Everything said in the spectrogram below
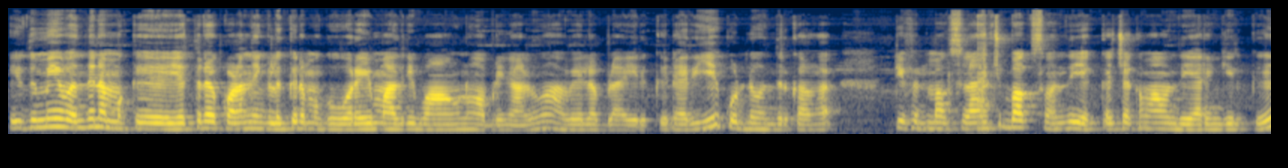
இதுவுமே வந்து நமக்கு எத்தனை குழந்தைங்களுக்கு நமக்கு ஒரே மாதிரி வாங்கணும் அப்படின்னாலும் அவைலபிளாக இருக்குது நிறைய கொண்டு வந்திருக்காங்க. டிஃபன் பாக்ஸ் லஞ்ச் பாக்ஸ் வந்து எக்கச்சக்கமாக வந்து இறங்கியிருக்கு.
